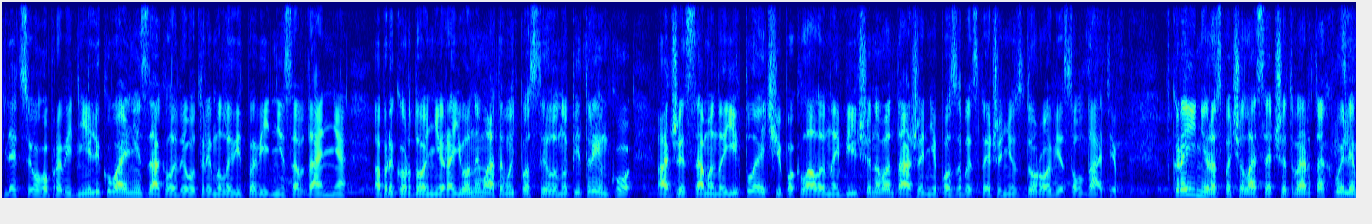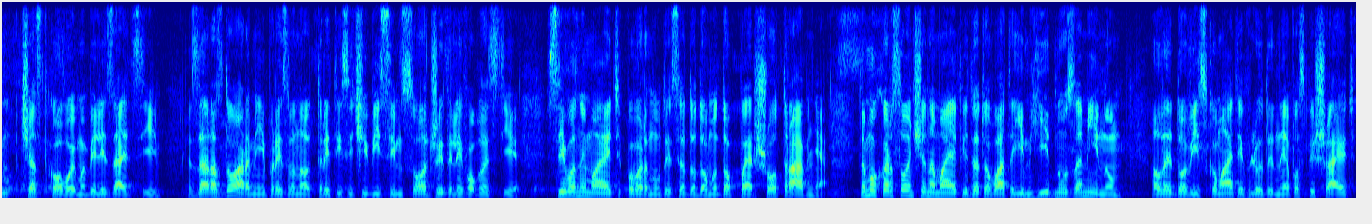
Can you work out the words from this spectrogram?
Для цього провідні лікувальні заклади отримали відповідні завдання. А прикордонні райони матимуть посилену підтримку, адже саме на їх плечі поклали найбільше навантаження по забезпеченню здоров'я солдатів. Країні розпочалася четверта хвиля часткової мобілізації. Зараз до армії призвано 3800 жителів області. Всі вони мають повернутися додому до 1 травня. Тому Херсонщина має підготувати їм гідну заміну. Але до військоматів люди не поспішають,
